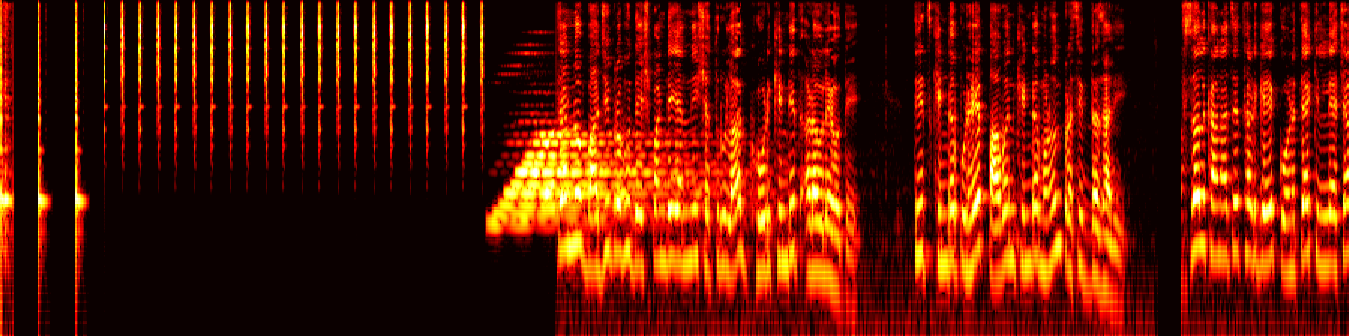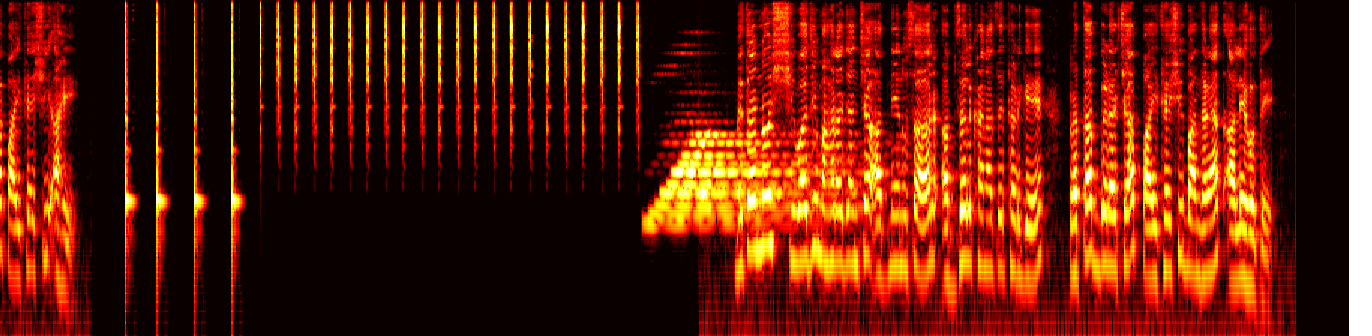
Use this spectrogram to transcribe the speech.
मित्रांनो बाजीप्रभू देशपांडे यांनी शत्रूला घोडखिंडीत अडवले होते. तीच खिंड पुढे पावनखिंड म्हणून प्रसिद्ध झाली. अफजल खानाचे थडगे कोणत्या किल्ल्याच्या पायथ्याशी आहे? मित्रांनो शिवाजी महाराजांच्या आज्ञेनुसार अफजल खानाचे थडगे प्रतापगडाच्या पायथ्याशी बांधण्यात आले होते.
